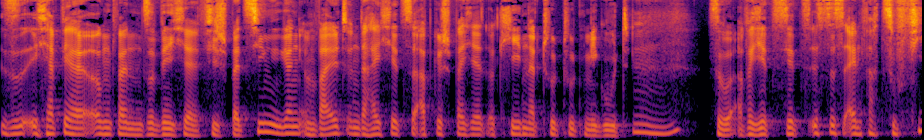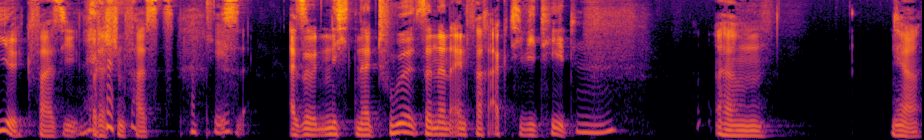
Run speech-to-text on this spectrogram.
so, ich habe ja irgendwann, so bin ich ja viel spazieren gegangen im Wald und da habe ich jetzt so abgespeichert, okay, Natur tut mir gut. Mhm. So, aber jetzt, jetzt ist es einfach zu viel quasi, oder schon fast. Okay. Also nicht Natur, sondern einfach Aktivität. Mhm. Ähm, ja.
